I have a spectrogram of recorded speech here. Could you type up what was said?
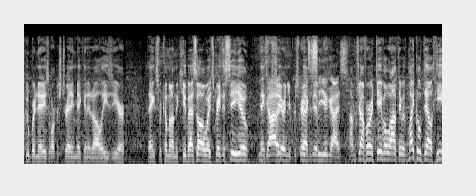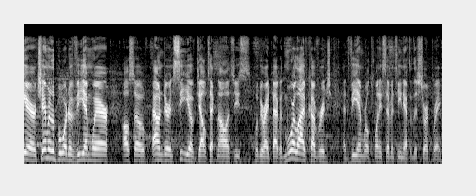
Kubernetes orchestrating, making it all easier. Thanks for coming on theCUBE, as always, great to see you. you Thanks for it. sharing your perspective. Great to see you guys. I'm John Furrier, Dave Vellante with Michael Dell here, Chairman of the Board of VMware, also founder and CEO of Dell Technologies. We'll be right back with more live coverage at VMworld 2017 after this short break.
